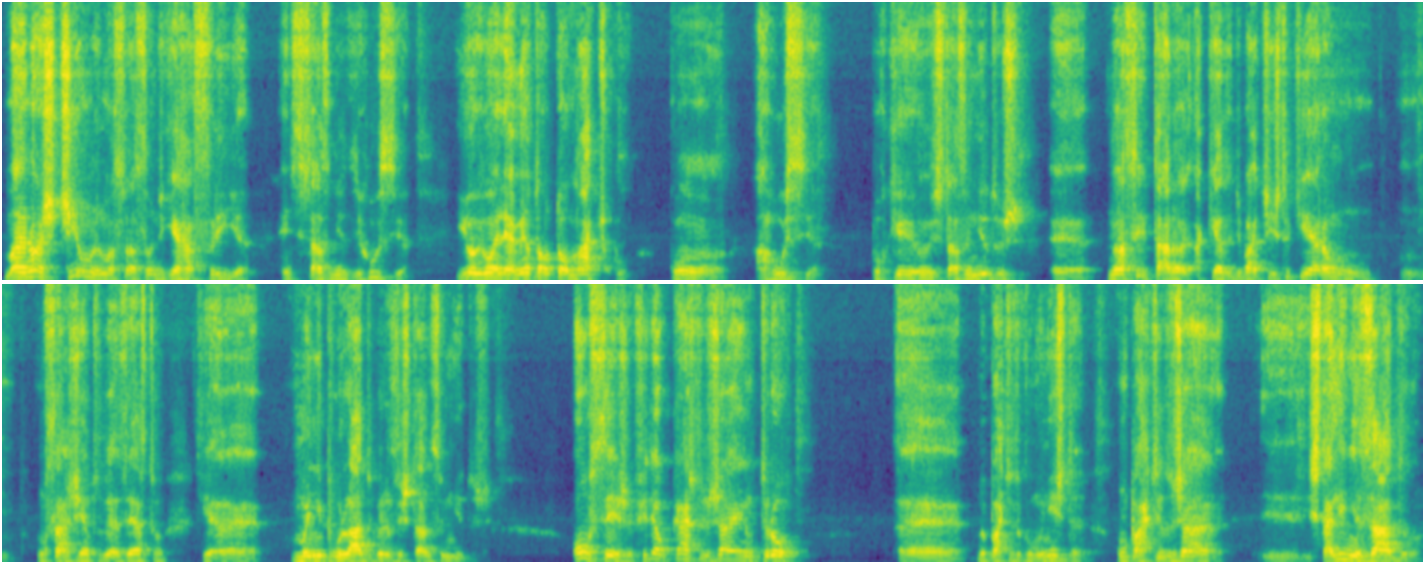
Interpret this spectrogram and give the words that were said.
Mas nós tínhamos uma situação de guerra fria entre Estados Unidos e Rússia, e houve um alinhamento automático com a Rússia, porque os Estados Unidos é, não aceitaram a queda de Batista, que era um, um, um sargento do Exército que é, manipulado pelos Estados Unidos. Ou seja, Fidel Castro já entrou é, no Partido Comunista, um partido já é, stalinizado,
